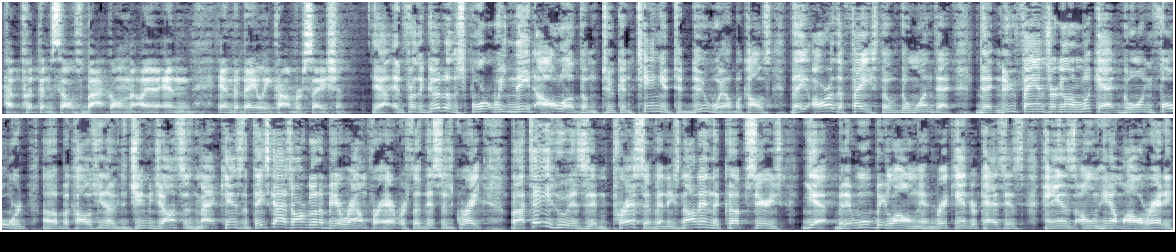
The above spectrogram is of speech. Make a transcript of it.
have put themselves back on in, in the daily conversation. Yeah, and for the good of the sport, we need all of them to continue to do well because they are the face, the, the one that, that new fans are going to look at going forward uh, because, you know, the Jimmie Johnsons, Matt Kenseth, these guys aren't going to be around forever, so this is great. But I tell you who is impressive, and he's not in the Cup Series yet, but it won't be long, and Rick Hendrick has his hands on him already,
